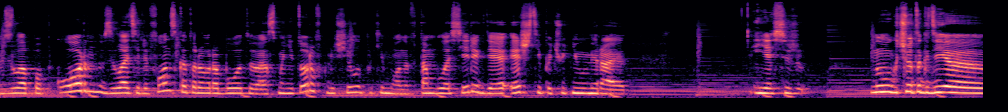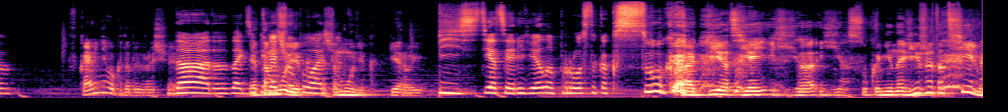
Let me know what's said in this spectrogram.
взяла попкорн, взяла телефон, с которого работаю, а с монитора включила покемонов. Там была серия, где Эш типа чуть не умирает. И я сижу. Ну, что-то где... В камень его когда превращают? Да, да, да, да, где Это Пикачу мувик, плачет. это мувик первый. Пиздец, я ревела просто как сука. Капец, я, я, я, сука, ненавижу этот фильм.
